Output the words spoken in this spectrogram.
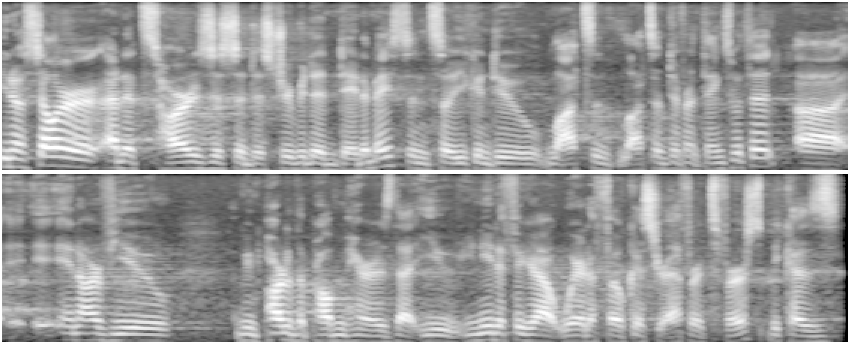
you know, Stellar at its heart is just a distributed database, and so you can do lots of, lots of different things with it. Uh, in our view, I mean, part of the problem here is that you, you need to figure out where to focus your efforts first because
